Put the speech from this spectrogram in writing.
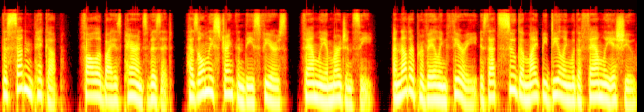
The sudden pickup, followed by his parents' visit, has only strengthened these fears, family emergency. Another prevailing theory is that Suga might be dealing with a family issue,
